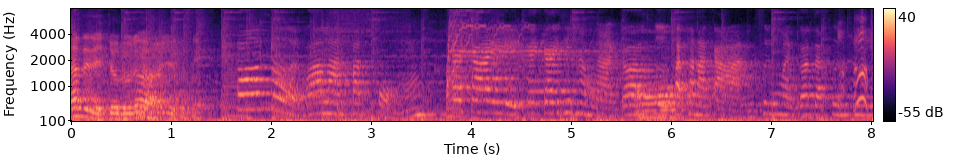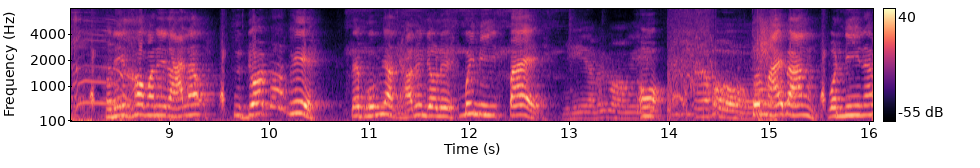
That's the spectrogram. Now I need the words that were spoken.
นั่นเดี๋ยวจูรู้ได้ไงว่าอยู่ตรงนี้ๆก็เสิร์ชว่าร้านตัดผมใกล้ๆใกล้ๆที่ทำงานก็คือพัฒนาการ ซึ่งมันก็จะขึ้นที่ ตอนนี้เข้ามาในร้านแล้ว สุดยอดมากพี่ แต่ผมอยากถามอย่างเดียวเลย ไม่มีป้ายนี่เราไม่มองเองโอ้โอ้โหต้นไม้บัง วันนี้นะ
